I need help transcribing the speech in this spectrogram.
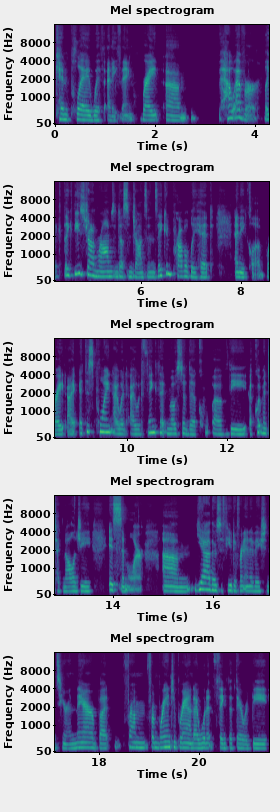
can play with anything, right? Um, however, like like these Jon Rahms and Dustin Johnsons, they can probably hit any club, right? I, at this point, I would I would think that most of the of the equipment technology is similar. Um, yeah, there's a few different innovations here and there, but from from brand to brand, I wouldn't think that there would be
